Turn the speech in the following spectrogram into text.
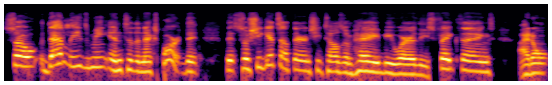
So that leads me into the next part that that so she gets out there and she tells them, "Hey, beware of these fake things. I don't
